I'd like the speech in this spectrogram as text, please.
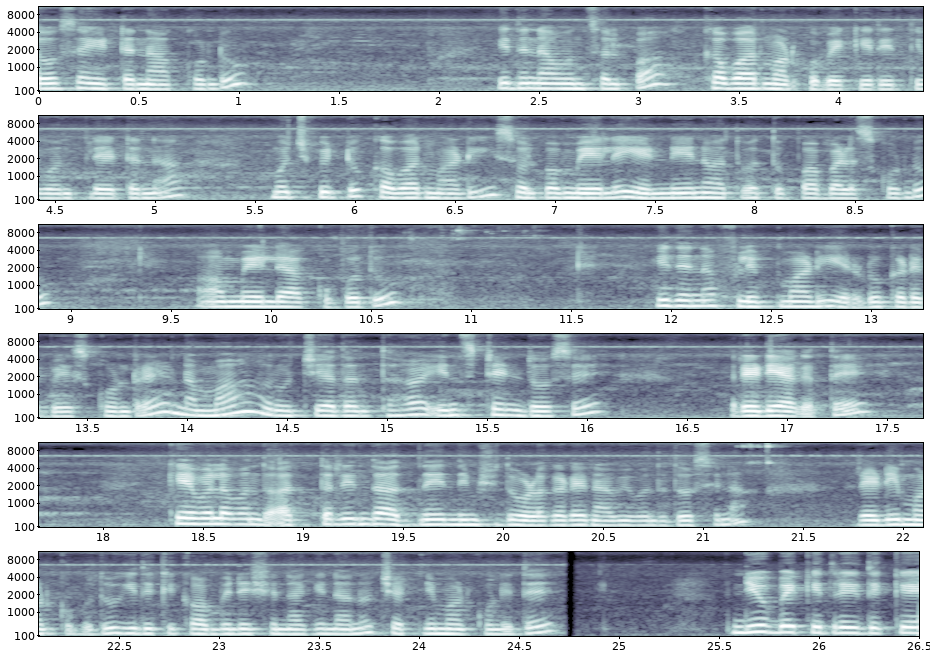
ದೋಸೆ ಹಿಟ್ಟನ್ನು ಹಾಕ್ಕೊಂಡು ಇದನ್ನು ಒಂದು ಸ್ವಲ್ಪ ಕವರ್ ಮಾಡ್ಕೋಬೇಕು. ಈ ರೀತಿ ಒಂದು ಪ್ಲೇಟನ್ನು ಮುಚ್ಚಿಬಿಟ್ಟು ಕವರ್ ಮಾಡಿ ಸ್ವಲ್ಪ ಮೇಲೆ ಎಣ್ಣೆನೋ ಅಥವಾ ತುಪ್ಪ ಬಳಸ್ಕೊಂಡು ಮೇಲೆ ಹಾಕೋಬೋದು ಇದನ್ನು ಫ್ಲಿಪ್ ಮಾಡಿ ಎರಡೂ ಕಡೆ ಬೇಯಿಸ್ಕೊಂಡ್ರೆ ನಮ್ಮ ರುಚಿಯಾದಂತಹ ಇನ್ಸ್ಟೆಂಟ್ ದೋಸೆ ರೆಡಿ ಆಗುತ್ತೆ. ಕೇವಲ ಒಂದು ಹತ್ತರಿಂದ ಹದಿನೈದು ನಿಮಿಷದ ಒಳಗಡೆ ನಾವು ಈ ಒಂದು ದೋಸೆನ ರೆಡಿ ಮಾಡ್ಕೋಬೋದು. ಇದಕ್ಕೆ ಕಾಂಬಿನೇಷನ್ ಆಗಿ ನಾನು ಚಟ್ನಿ ಮಾಡ್ಕೊಂಡಿದ್ದೆ. ನೀವು ಬೇಕಿದ್ರೆ ಇದಕ್ಕೆ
